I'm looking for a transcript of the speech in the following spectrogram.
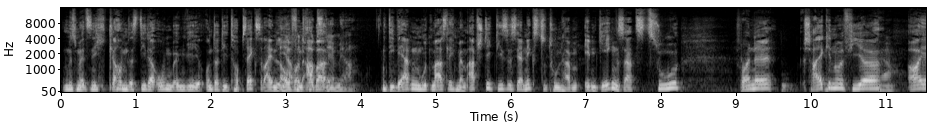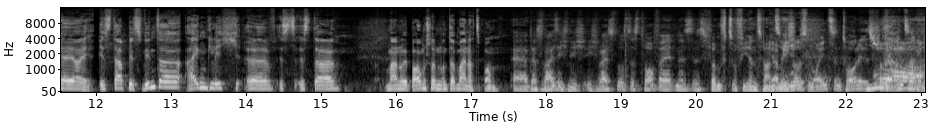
müssen wir jetzt nicht glauben, dass die da oben irgendwie unter die Top 6 reinlaufen, Ja, aber trotzdem, ja. die werden mutmaßlich mit dem Abstieg dieses Jahr nichts zu tun haben. Im Gegensatz zu, Freunde, Schalke 04, Ja. oh ja, ja, ist da bis Winter eigentlich, äh, ist, ist da Manuel Baum schon unter Weihnachtsbaum? Äh, das weiß ich nicht. Ich weiß bloß, das Torverhältnis ist 5 zu Ja, 24. minus 19 Tore ist schon eine Ansage nach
